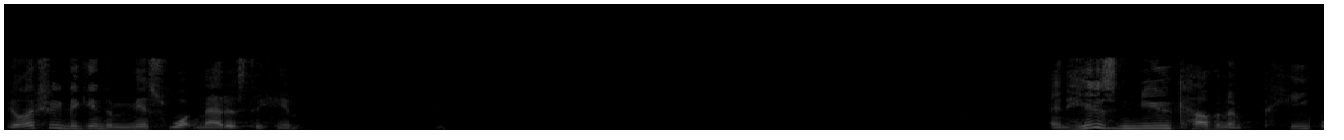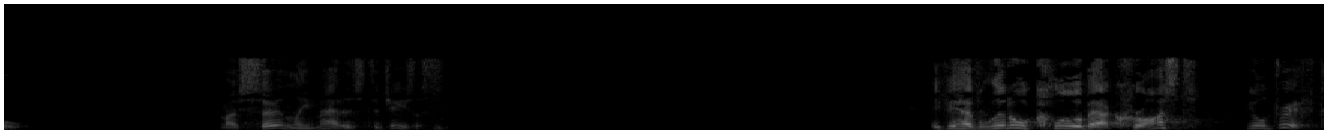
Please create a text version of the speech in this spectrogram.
you'll actually begin to miss what matters to Him. And His new covenant people most certainly matters to Jesus. If you have little clue about Christ, you'll drift.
